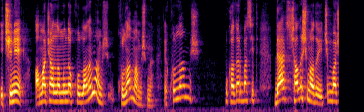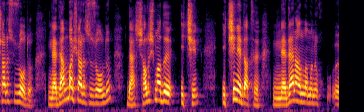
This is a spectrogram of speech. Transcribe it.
İçini amaç anlamında kullanılmamış, kullanmamış mı? E kullanmış. Bu kadar basit. Ders çalışmadığı için başarısız oldu. Neden başarısız oldu? Ders çalışmadığı için için edatı neden anlamını e,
